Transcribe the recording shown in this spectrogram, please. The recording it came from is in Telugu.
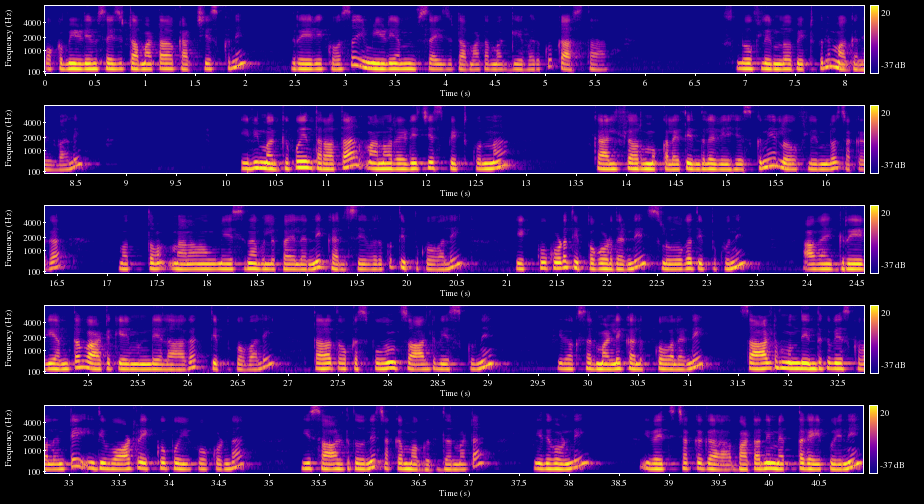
ఒక మీడియం సైజు టమాటా కట్ చేసుకుని గ్రేవీ కోసం ఈ మీడియం సైజు టమాటా మగ్గే వరకు కాస్త స్లో ఫ్లేమ్లో పెట్టుకుని మగ్గనివ్వాలి. ఇవి మగ్గిపోయిన తర్వాత మనం రెడీ చేసి పెట్టుకున్న కాలీఫ్లవర్ ముక్కలు అయితే ఇందులో వేసేసుకుని లో ఫ్లేమ్లో చక్కగా మొత్తం మనం వేసిన ఉల్లిపాయలన్నీ కలిసే వరకు తిప్పుకోవాలి. ఎక్కువ కూడా తిప్పకూడదండి. స్లోగా తిప్పుకుని అవి గ్రేవీ అంతా వాటికి ఉండేలాగా తిప్పుకోవాలి. తర్వాత ఒక స్పూన్ సాల్ట్ వేసుకుని ఇది ఒకసారి మళ్ళీ కలుపుకోవాలండి. సాల్ట్ ముందు ఎందుకు వేసుకోవాలంటే ఇది వాటర్ ఎక్కువ పోయిపోకుండా ఈ సాల్ట్తోనే చక్కగా మగ్గుతుంది అనమాట ఇదిగోండి ఇవైతే చక్కగా బఠానీ మెత్తగా అయిపోయినాయి.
